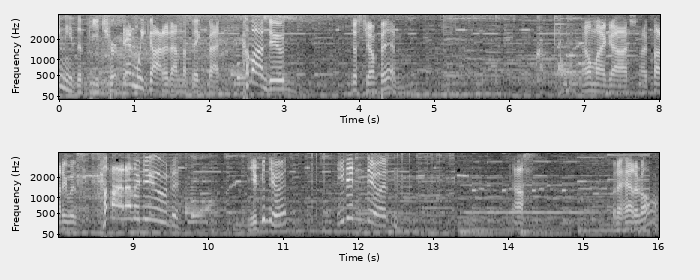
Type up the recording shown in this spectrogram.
We need the feature, and we got it on the big bet. Come on, dude. Just jump in. Oh my gosh, I thought he was. Come on, other dude! You can do it. He didn't do it. Ah, but I had it all.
